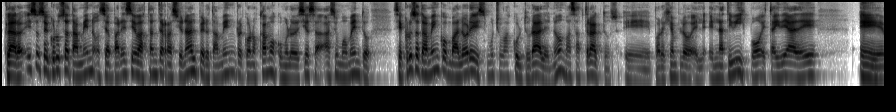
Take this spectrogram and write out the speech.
Claro, eso se cruza también, o sea, parece bastante racional, pero también reconozcamos, como lo decías hace un momento, se cruza también con valores mucho más culturales, ¿no? Más abstractos. Eh, por ejemplo, el, nativismo, esta idea de eh,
